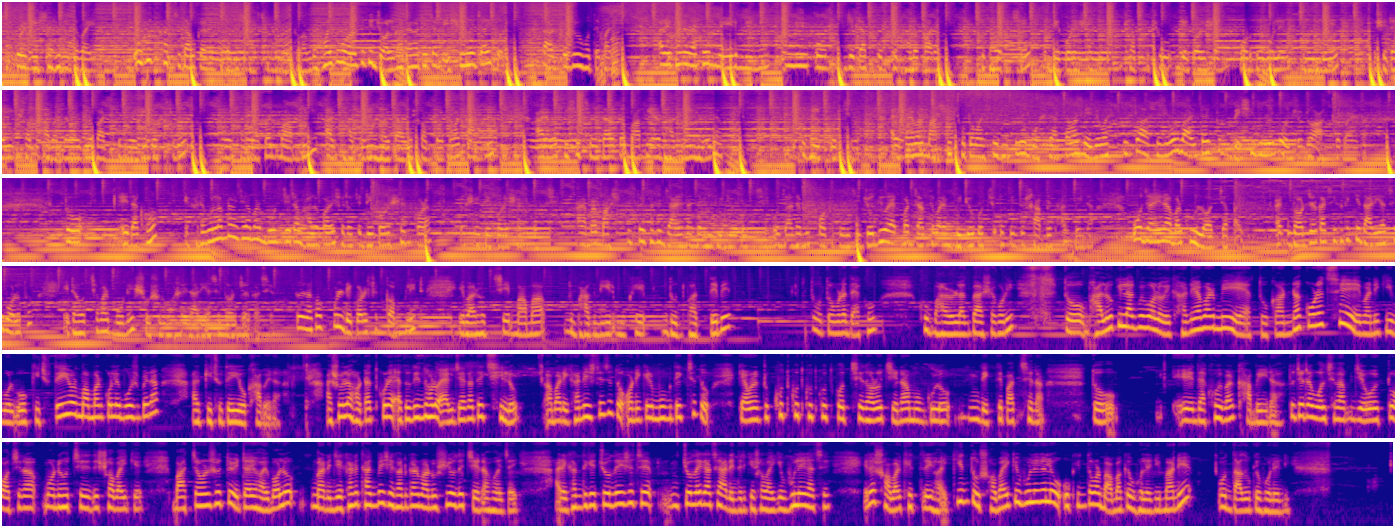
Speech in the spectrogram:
ঠিক করে নিঃশ্বাসও নিতে পারি না ওষুধ খাচ্ছি, তাও কেন আমি ছাড়ছি না বলতে পারব হয়তো বড় থেকে জল ঘাটাঘাটিটা বেশি হয়ে যায় তো, তার জন্যও হতে পারে। আর এখানে দেখো মেয়ের উনি ওর যেটা করতে ভালো পারে, সেটা হচ্ছে ডেকোরেশন সব কিছু ডেকোরেশন করবে বলে নিয়ে তো সেটাই সব খাবার দাবারগুলো বাড়িতে রেডি করছিল। আর এখানে দেখো মামি আর ভাগ্নি হয় তাহলে সম্পর্ক। আমার কাকি আর আমার পিসির ছেলে, তারা তো মামি আর ভাগ্নি হবে না? হেল্প করছিল। এখানে আমার মাসি, ছোট মাসি হিসেবে বসে আছে। আমার মেজো মাসি কিন্তু আসেনি, ওর বাড়িটা একটু বেশি দূরে তো ওর জন্য আসতে পারে না। তো এই দেখো, এখানে বললাম না যে আমার বোন যেটা ভালো করে, সেটা হচ্ছে ডেকোরেশন করা। তো সেই ডেকোরেশন করছে। আর আমার মাসি কিন্তু এখানে জানে না যে আমি ভিডিও করছি। ও জানে আমি ফটো তুলছি। যদিও একবার জানতে পারে আমি ভিডিও করছি, ও কিন্তু সামনে থাকবেই না। ও জানি না আমার খুব লজ্জা পাই এক দরজার কাছে এখানে কে দাঁড়িয়ে আছে বলো তো? এটা হচ্ছে আমার বোনের শ্বশুর মশাই দাঁড়িয়ে আছে দরজার কাছে। তো দেখো ফুল ডেকোরেশন কমপ্লিট এবার হচ্ছে মামা ভাগ্নির মুখে দুধ ভাত দেবে। তো তোমরা দেখো, খুব ভালো লাগবে আশা করি। তো ভালো কি লাগবে বলো? এখানে আমার মেয়ে এত কান্না করেছে মানে কি বলব কিছুতেই ওর মামার কোলে বসবে না, আর কিছুতেই ও খাবে না। আসলে হঠাৎ করে এতদিন ধরো এক জায়গাতে ছিল, আবার এখানে এসেছে তো অনেকের মুখ দেখছে তো, কেমন একটু খুঁতখুত খুঁতখুত করছে, ধরো চেনা মুখগুলো দেখতে পাচ্ছে না। তো এ দেখো এবার খাবেই না। তো যেটা বলছিলাম যে, ও একটু অচেনা মনে হচ্ছে এদের সবাইকে। বাচ্চা মানুষের তো এটাই হয়, বলো? মানে যেখানে থাকবে সেখানকার মানুষই ওদের চেনা হয়ে যায়। আর এখান থেকে চলে এসেছে চলে গেছে আর এদেরকে সবাইকে ভুলে গেছে। এটা সবার ক্ষেত্রেই হয়। কিন্তু সবাইকে ভুলে গেলেও ও কিন্তু আমার বাবাকে ভোলেনি। মানে ওর দাদুকে ভোলেনি।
